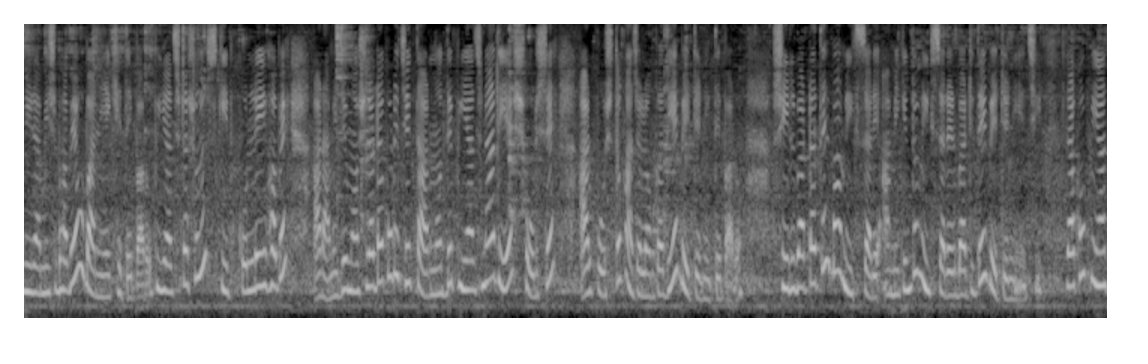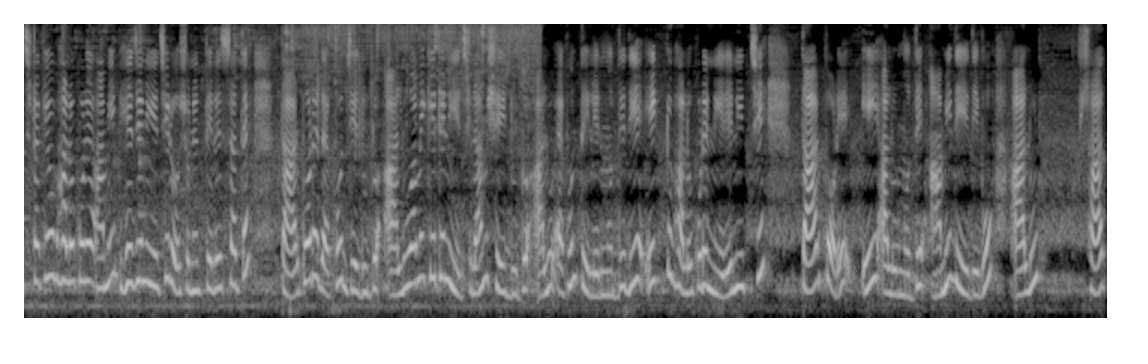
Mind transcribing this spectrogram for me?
নিরামিষভাবেও বানিয়ে খেতে পারো। পেঁয়াজটা শুধু স্কিপ করলেই হবে। আর আমি যে মশলাটা করেছি, তার মধ্যে পেঁয়াজ না দিয়ে সর্ষে আর পোস্ত, কাঁচা লঙ্কা দিয়ে বেটে নিতে পারো। শিলবাটাতে বা মিক্সারে, আমি কিন্তু মিক্সারের বাটিতেই বেটে নিয়েছি। দেখো, পেঁয়াজটাকেও ভালো করে আমি ভেজে নিয়েছি রসুনের তেলের সাথে। তারপরে দেখো, যে দুটো আলু আমি কেটে নিয়েছিলাম, সেই দুটো আলু এখন তেলের মধ্যে দিয়ে একটু ভালো করে নেড়ে নিচ্ছি। তারপরে এই আলুর মধ্যে আমি দিয়ে দেব আলুর স্বাদ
